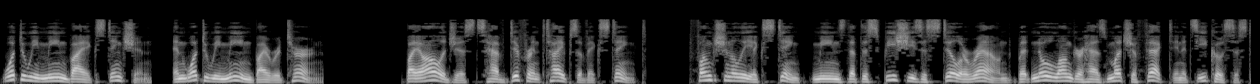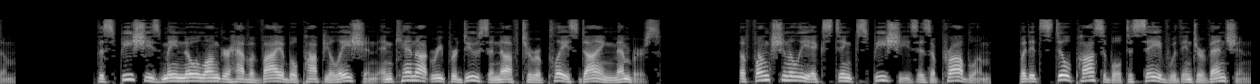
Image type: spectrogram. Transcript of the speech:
What do we mean by extinction, and what do we mean by return? Biologists have different types of extinct. Functionally extinct means that the species is still around but no longer has much effect in its ecosystem. The species may no longer have a viable population and cannot reproduce enough to replace dying members. A functionally extinct species is a problem, but it's still possible to save with intervention.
